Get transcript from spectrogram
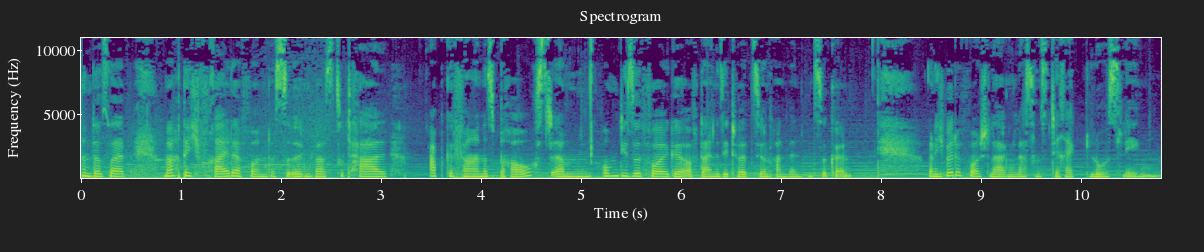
Und deshalb mach dich frei davon, dass du irgendwas total Abgefahrenes brauchst, ähm, um diese Folge auf deine Situation anwenden zu können. Und ich würde vorschlagen, lass uns direkt loslegen.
